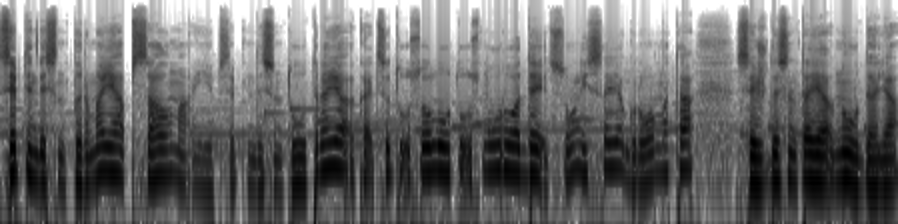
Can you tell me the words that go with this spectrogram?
71. psalmā, jeb 72. kā citu solūtūs nūrodēts un izsaja gromatā 60. nūdaļā.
